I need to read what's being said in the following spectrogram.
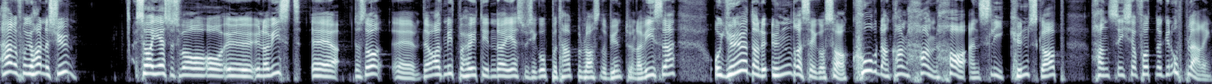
her er fra Johannes 7 så har Jesus vært og undervist. Det står det var alt midt på høytiden da Jesus gikk opp på tempelplassen og begynte å undervise. Og jødene undra seg og sa, hvordan kan han ha en slik kunnskap, han som ikke har fått noen opplæring?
